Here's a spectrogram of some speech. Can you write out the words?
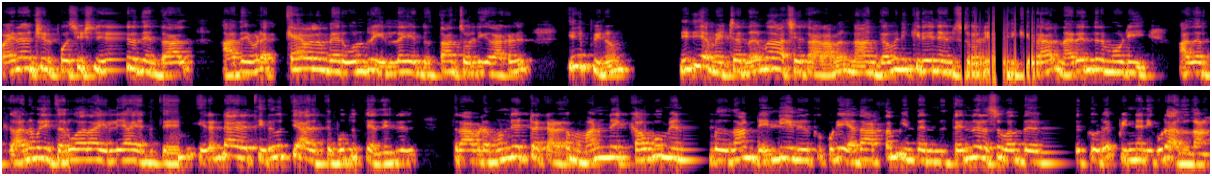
பைனான்சியல் பொசிஷன் இருக்கிறது என்றால் அதை விட கேவலம் வேறு ஒன்று இல்லை என்று தான் சொல்லுகிறார்கள். இருப்பினும் நிதியமைச்சர் நிர்மலா சீதாராமன் நான் கவனிக்கிறேன் என்று சொல்லி இருக்கிறார் நரேந்திர மோடி அதற்கு அனுமதி தருவாரா இல்லையா என்று தெரியும் இரண்டாயிரத்தி இருபத்தி ஆறு பொது தேர்தலில் திராவிட முன்னேற்ற கழகம் மண்ணை கவும் என்பதுதான் டெல்லியில் இருக்கக்கூடிய யதார்த்தம். இந்த தென்னரசு வந்த பின்னணி கூட அதுதான்.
